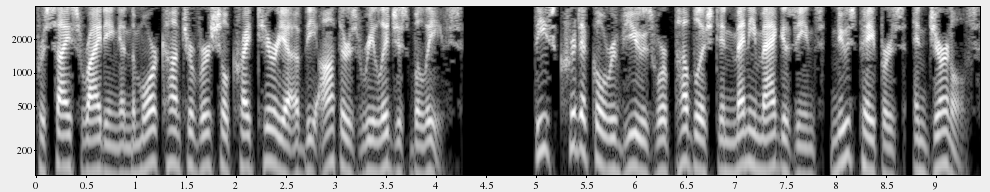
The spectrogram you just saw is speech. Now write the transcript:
precise writing and the more controversial criteria of the author's religious beliefs. These critical reviews were published in many magazines, newspapers, and journals.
